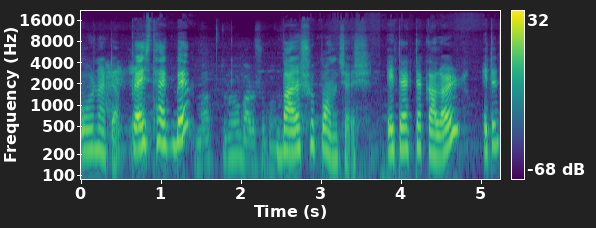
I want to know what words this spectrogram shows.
ওড়নাটা। প্রাইস থাকবে মাত্র বারোশো পঞ্চাশ। এটা একটা কালার এটার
